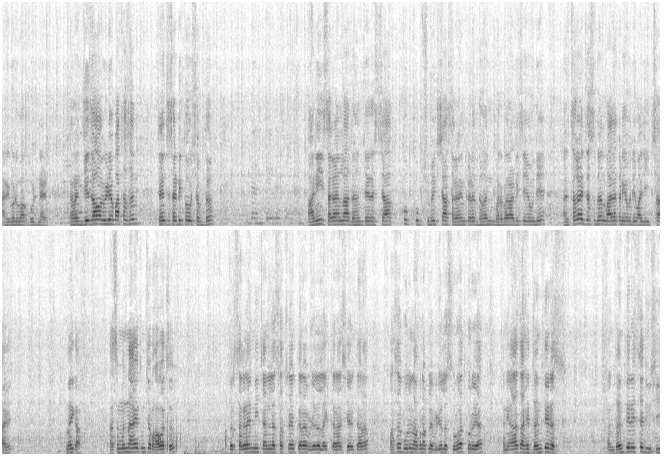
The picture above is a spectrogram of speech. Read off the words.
आणि गुड गुड नाईट कारण जे जेव्हा व्हिडिओ पाहत असन त्यांच्यासाठी तो शब्द. आणि सगळ्यांना धनतेरसच्या खूप खूप शुभेच्छा. सगळ्यांकडे धन भरभराटीचे येऊ दे आणि सगळ्यात जास्त धन माझ्याकडे येऊ दे माझी इच्छा आहे. नाही का? असं म्हणणं आहे तुमच्या भावाचं. तर सगळ्यांनी चॅनलला सबस्क्राईब करा व्हिडिओला लाईक करा शेअर करा. असं बोलून आपण आपल्या व्हिडिओला सुरुवात करूया. आणि आज आहे धनतेरस. आणि धनतेरसच्या दिवशी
